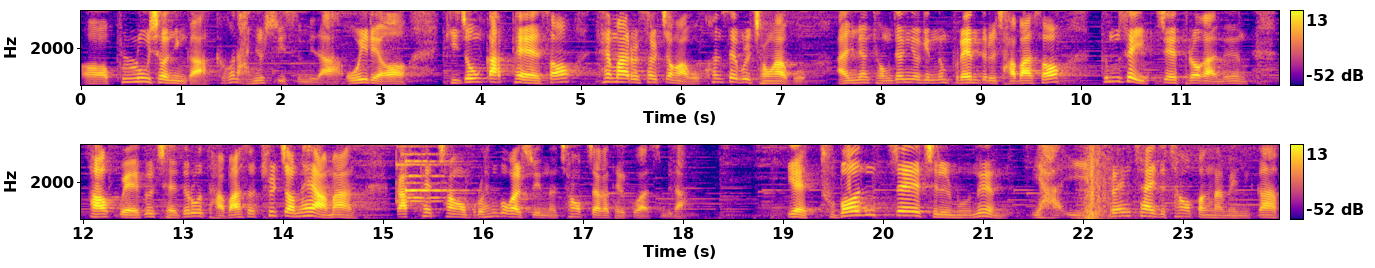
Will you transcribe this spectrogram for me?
어, 블루오션인가 그건 아닐 수 있습니다. 오히려 기존 카페에서 테마를 설정하고 컨셉을 정하고 아니면 경쟁력 있는 브랜드를 잡아서 금세 입지에 들어가는 사업 계획을 제대로 잡아서 출점해야만 카페 창업으로 행복할 수 있는 창업자가 될 것 같습니다. 예, 두 번째 질문은 야, 이 프랜차이즈 창업 박람회니까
